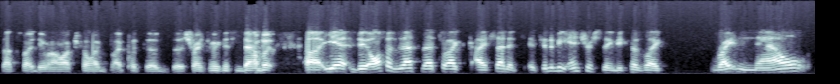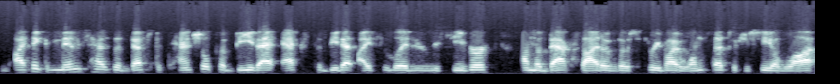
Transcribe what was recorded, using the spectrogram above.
that's what I do when I watch film. I, I put the, the strengths and weaknesses down. But uh, yeah, the offense. That's that's what I, I said. It's it's going to be interesting because like right now, I think Mims has the best potential to be that X, to be that isolated receiver on the backside of those three by one sets, which you see a lot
